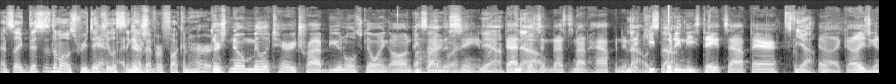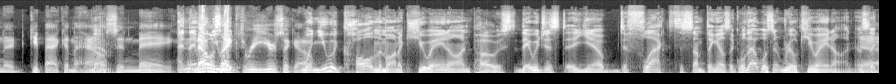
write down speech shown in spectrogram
It's like this is the most ridiculous thing I've ever fucking heard. There's no military tribunals going on behind the Exactly. scene. Yeah. Like, that No. doesn't. That's not happening. No, they keep it's not. putting these dates out there. Yeah. And like, oh, he's gonna get back in the house in May. And And, that was like would- three years ago. when you would call them on a QAnon post, they would just uh, you know deflect to something else. Like, well, that wasn't real QAnon. It's like,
